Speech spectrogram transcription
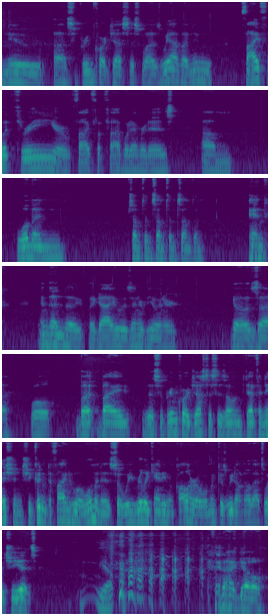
new uh, Supreme Court justice was we have a new five foot three or five foot five, whatever it is, um, woman, something, something, something. And and then the, the guy who was interviewing her goes, uh, well, but by the Supreme Court justice's own definition, she couldn't define who a woman is, so we really can't even call her a woman because we don't know that's what she is. Yep. and I go,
